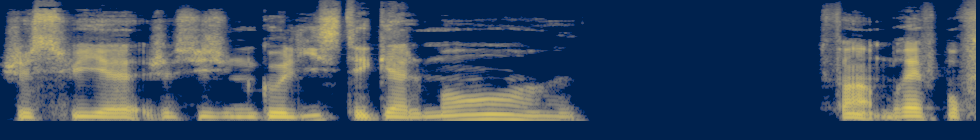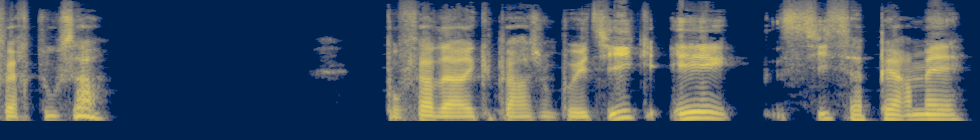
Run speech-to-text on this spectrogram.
je suis, euh, je suis une gaulliste également. Enfin bref, pour faire tout ça, pour faire de la récupération politique, et si ça permet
